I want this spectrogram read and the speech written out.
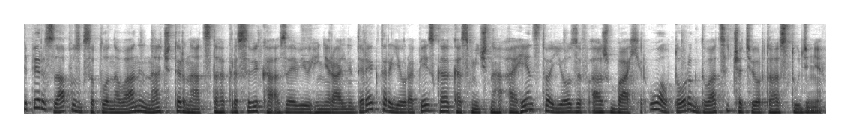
Цяпер запуск запланаваны на 14 красавіка, заявіў генеральны дырэктар еўрапейскага касмічнага агенства Йозеф Ашбахер у аўторак 24 студзеня.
